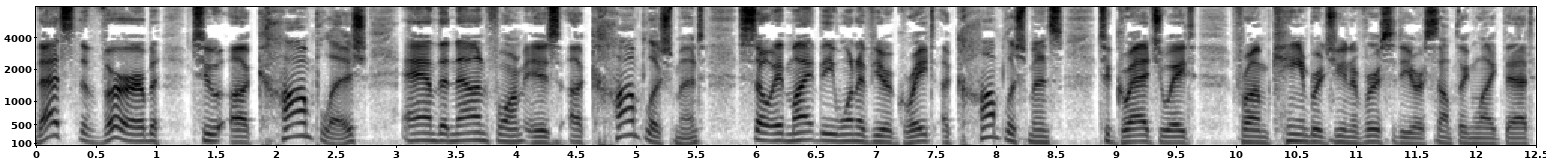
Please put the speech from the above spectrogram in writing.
That's the verb to accomplish, and the noun form is accomplishment. So it might be one of your great accomplishments to graduate from Cambridge University or something like that.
